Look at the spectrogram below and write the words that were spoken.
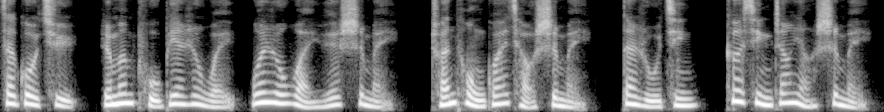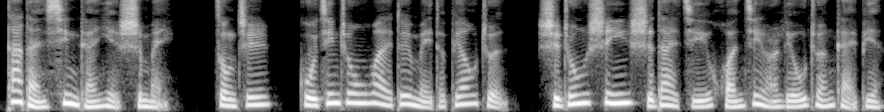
在过去，人们普遍认为温柔婉约是美，传统乖巧是美，但如今个性张扬是美，大胆性感也是美。总之，古今中外对美的标准始终是因时代及环境而流转改变。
